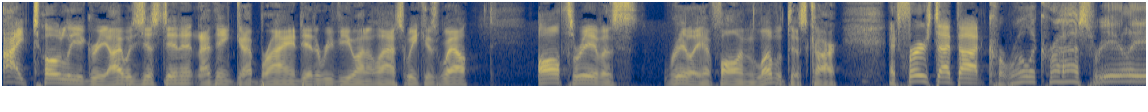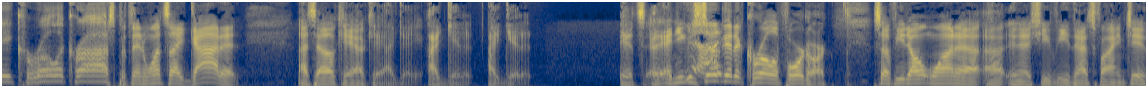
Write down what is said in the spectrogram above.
I totally agree. I was just in it, and I think uh, Brian did a review on it last week as well. All three of us really have fallen in love with this car. At first, I thought Corolla Cross, really Corolla Cross, but then once I got it, I said, okay, okay, I get it, I get it, I get it. It's and you can Yeah, still I- get a Corolla four door. So if you don't want a, a an SUV, that's fine too.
